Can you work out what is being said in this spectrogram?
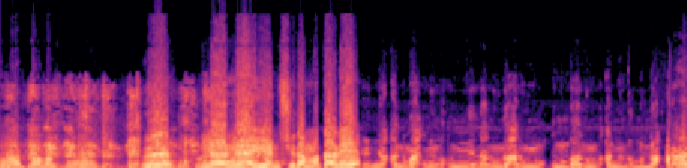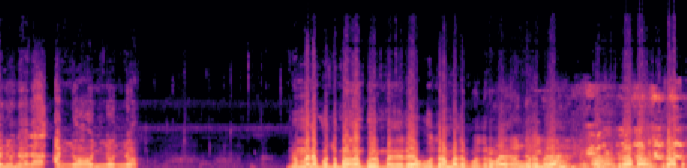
ಮಾತಾನಂತ ನೋಡ ಏ ಸುಮ್ನೆ ಅನ್ನೆ ಏನ್ ಸೀದಾ ಮಾತಾಡಿ? ನಮ್ಮ ಮನೆ ಬುದ್ಧ ಬಂದ್ರೆ ಉದ್ರ ಮದ್ರ ಉದ್ರ ಊರ ಬಾ ಹಾ ಉದ್ರ ಬಾ ಉದ್ರ ಬಾ.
